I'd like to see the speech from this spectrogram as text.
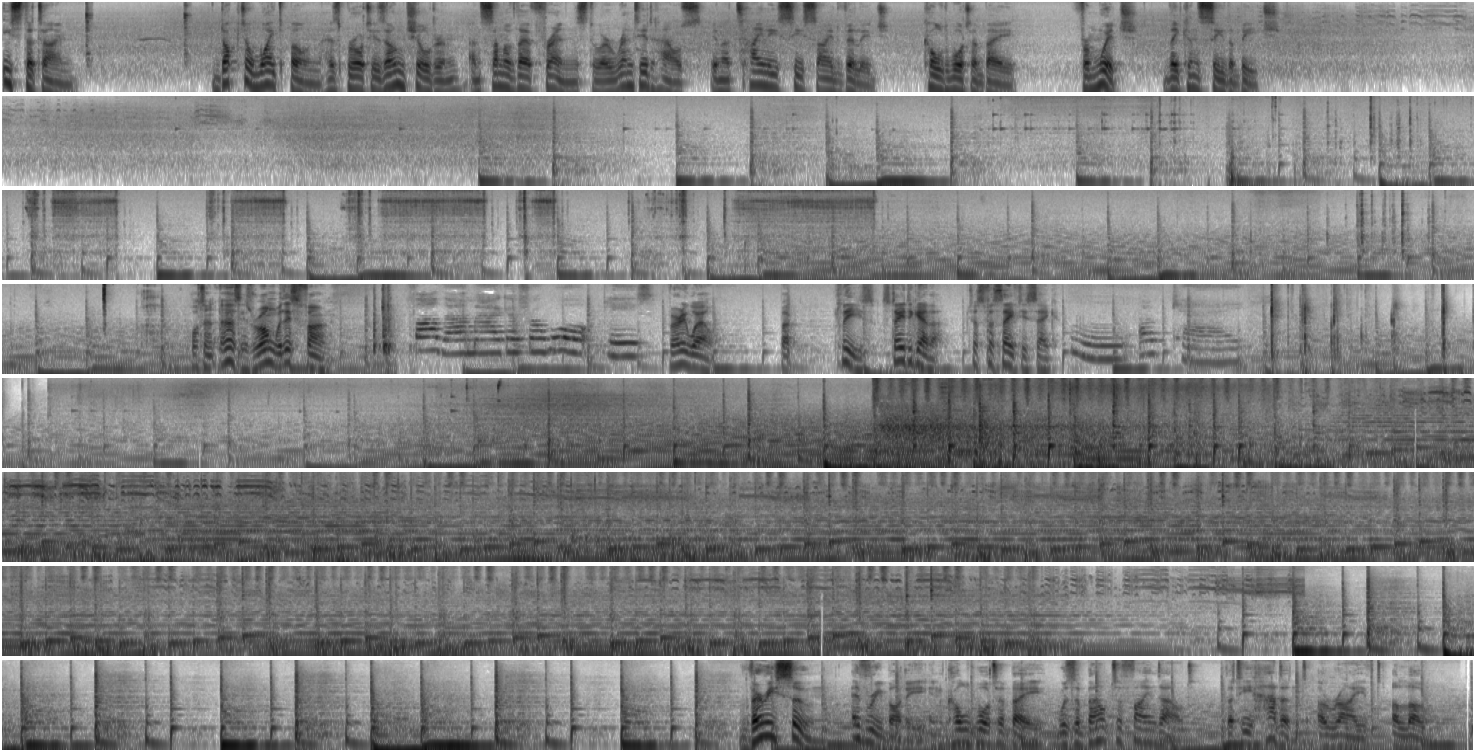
Easter time. Dr. Whitebone has brought his own children and some of their friends to a rented house in a tiny seaside village, Coldwater Bay, from which they can see the beach. What on earth is wrong with this phone? Father, may I go for a walk, please? Very well. But please, stay together, just for safety's sake. Hmm, okay. Very soon, everybody in Coldwater Bay was about to find out that he hadn't arrived alone.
